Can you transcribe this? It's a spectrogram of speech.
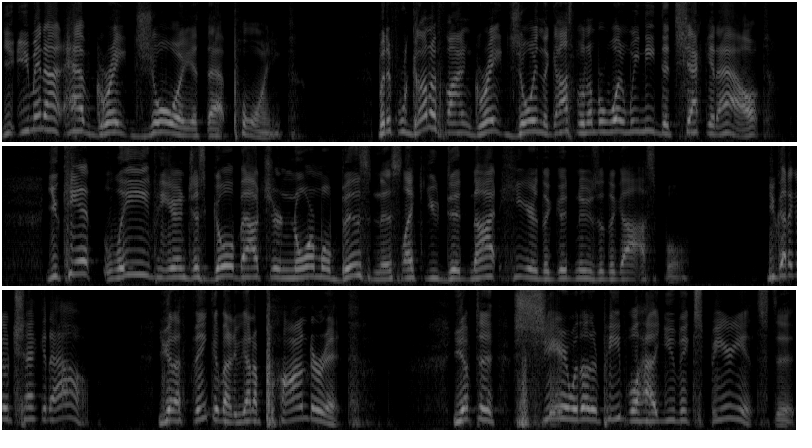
You, you may not have great joy at that point. But if we're going to find great joy in the gospel, number one, we need to check it out. You can't leave here and just go about your normal business like you did not hear the good news of the gospel. You got to go check it out. You got to think about it. You got to ponder it. You have to share with other people how you've experienced it.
